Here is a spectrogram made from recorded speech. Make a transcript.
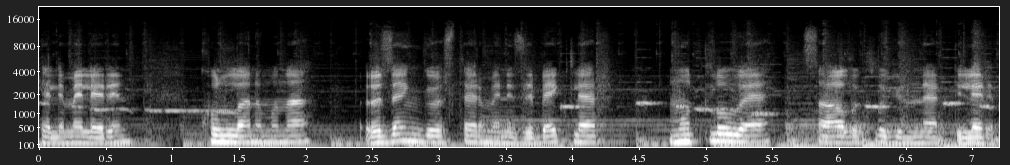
kelimelerin kullanımına özen göstermenizi bekler, mutlu ve sağlıklı günler dilerim.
